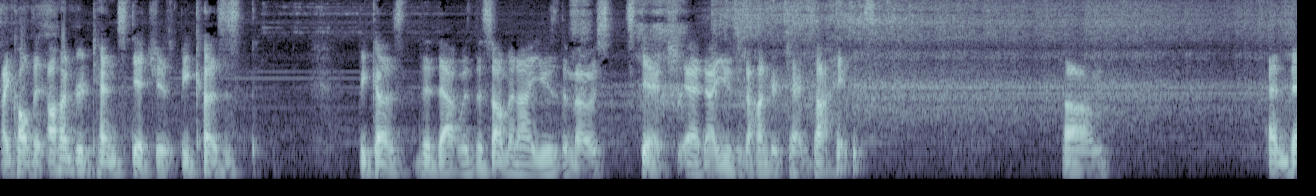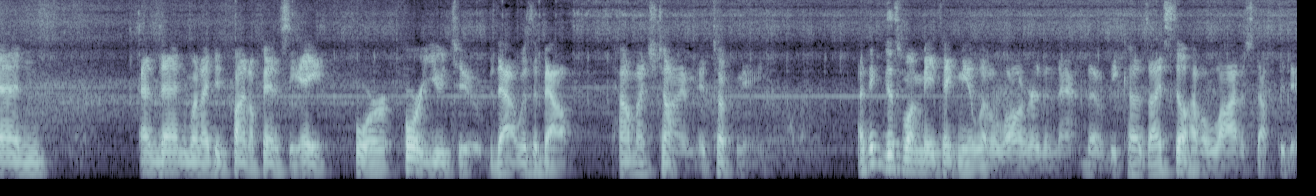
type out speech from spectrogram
I called it 110 stitches because because the, that was the summon I used the most, Stitch, and I used it 110 times. um, and then and then when I did Final Fantasy VIII for for YouTube, that was about how much time it took me. I think this one may take me a little longer than that though, because I still have a lot of stuff to do.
